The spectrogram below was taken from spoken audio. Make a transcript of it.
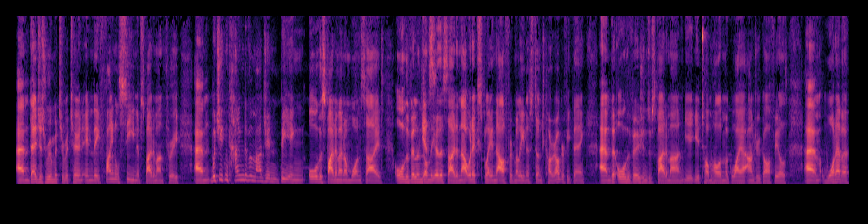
Um, they're just rumored to return in the final scene of Spider-Man 3 um, which you can kind of imagine being all the Spider-Man on one side, all the villains yes. on the other side, and that would explain the Alfred Molina stunt choreography thing, and um, that all the versions of Spider-Man, you, you Tom Holland, Maguire, Andrew Garfield, um, whatever,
